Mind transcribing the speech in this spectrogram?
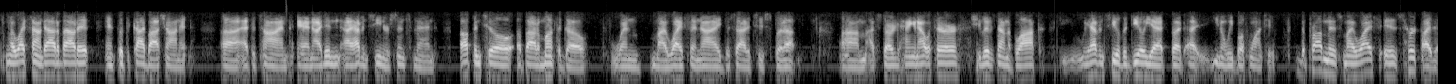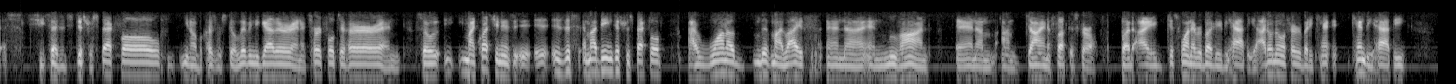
My wife found out about it and put the kibosh on it uh, at the time, and I didn't. I haven't seen her since then. Up until about a month ago, when my wife and I decided to split up. Um, I've started hanging out with her. She lives down the block. We haven't sealed the deal yet, but uh, you know we both want to. The problem is my wife is hurt by this. She says it's disrespectful, you know, because we're still living together, and it's hurtful to her. And so my question is: Is this? Am I being disrespectful? I want to live my life and uh, and move on, and I'm I'm dying to fuck this girl but I just want everybody to be happy. I don't know if everybody can can be happy,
